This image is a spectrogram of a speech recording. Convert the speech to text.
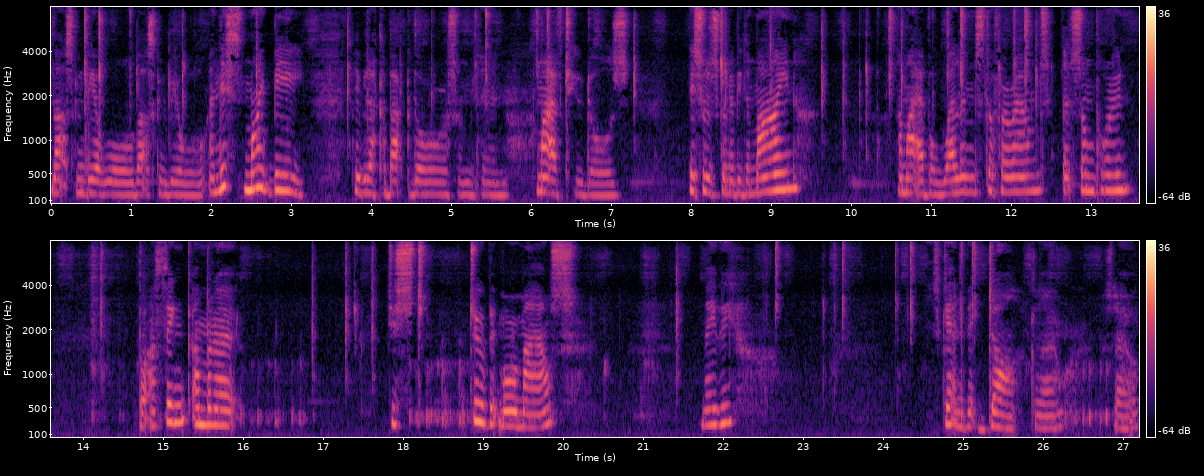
That's going to be a wall. That's going to be a wall. And this might be maybe like a back door or something. Might have two doors. This was going to be the mine. I might have a well and stuff around at some point. But I think I'm going to just do a bit more of my house. Maybe. It's getting a bit dark though. So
